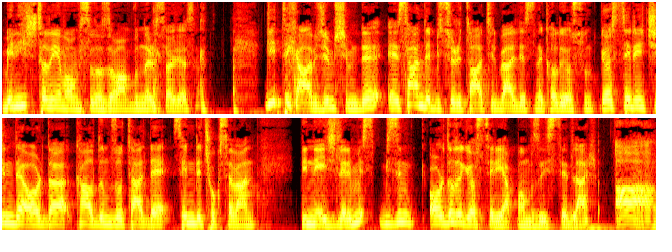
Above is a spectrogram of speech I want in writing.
Beni hiç tanıyamamışsın o zaman bunları söylüyorsun. Gittik abicim şimdi. E, sen de bir sürü tatil beldesinde kalıyorsun. Gösteri için de orada kaldığımız otelde seni de çok seven dinleyicilerimiz bizim orada da gösteri yapmamızı istediler. aa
